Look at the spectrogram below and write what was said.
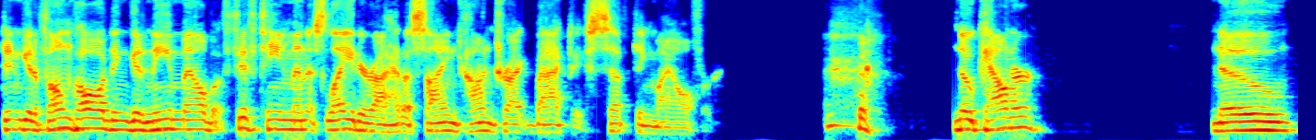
Didn't get a phone call, didn't get an email, but 15 minutes later, I had a signed contract back accepting my offer. no counter, no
